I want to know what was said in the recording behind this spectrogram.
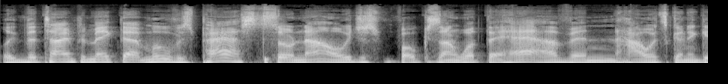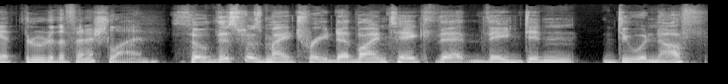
Like the time to make that move is past. So now we just focus on what they have and how it's going to get through to the finish line. So this was my trade deadline take that they didn't do enough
